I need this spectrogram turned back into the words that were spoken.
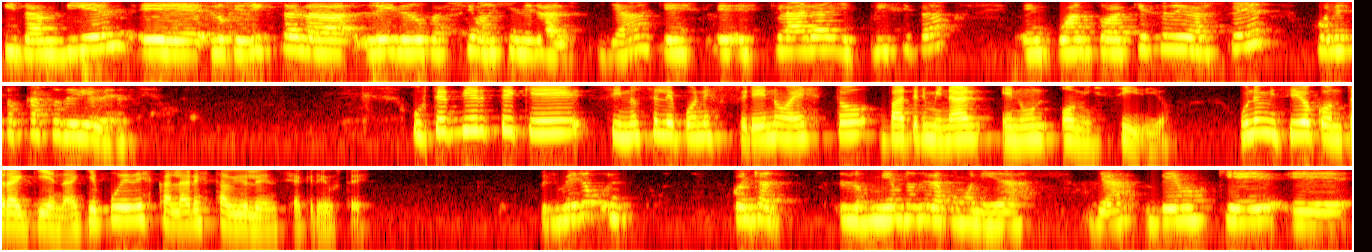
y también lo que dicta la ley de educación general, ¿ya? Que es, es clara y explícita en cuanto a qué se debe hacer con estos casos de violencia. Usted advierte que si no se le pone freno a esto, va a terminar en un homicidio. ¿Un homicidio contra quién? ¿A qué puede escalar esta violencia, cree usted? Primero, contra los miembros de la comunidad. ¿ya? Vemos que eh,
